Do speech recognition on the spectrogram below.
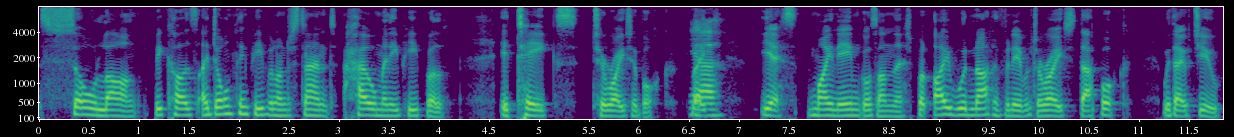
so long because I don't think people understand how many people it takes to write a book. Yeah. Like, yes, my name goes on this, but I would not have been able to write that book without you.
